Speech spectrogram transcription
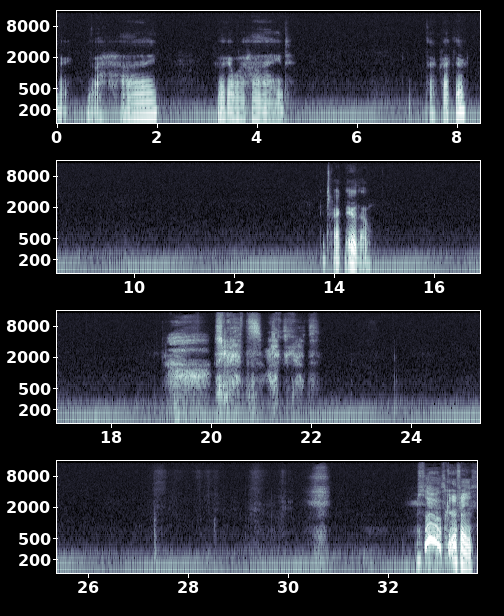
There. Do I hide? I feel like I want to hide. Is that crack there? It's cracked there though. secrets. I like secrets. So, scary face.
